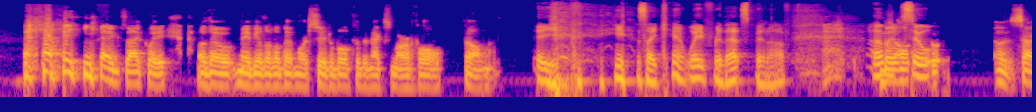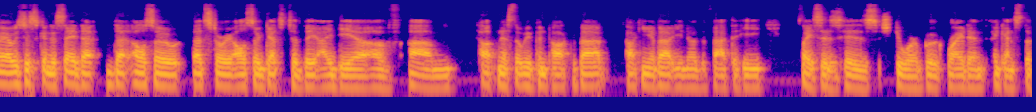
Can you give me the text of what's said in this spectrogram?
yeah, exactly. Although maybe a little bit more suitable for the next Marvel film. yes, I can't wait for that spinoff. Um, but also, so Oh, sorry. I was just going to say that that also that story also gets to the idea of um, toughness that we've been talked about, talking about, you know, the fact that he places his shoe or boot right in, against the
